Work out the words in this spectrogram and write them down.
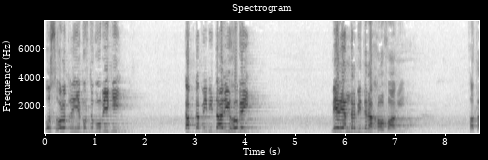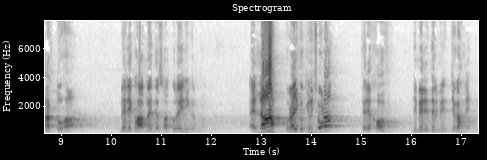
اس عورت نے یہ گفتگو بھی کی۔ کب کبھی بھی تاری ہو گئی۔ میرے اندر بھی تیرا خوف آ گئی فترک تو ہا میں نے کہا، میں تیرے ساتھ برائی نہیں کرتا۔ اے اللہ، برائی کو کیوں چھوڑا؟ تیرے خوف نے میرے دل میں جگہ لے دی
